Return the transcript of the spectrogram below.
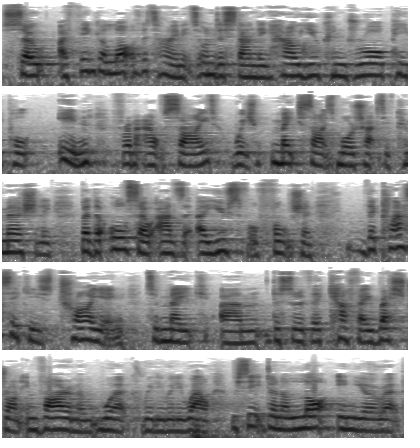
so I think a lot of the time it's understanding how you can draw people in from outside, which makes sites more attractive commercially, but that also adds a useful function. The classic is trying to make um, the sort of the cafe restaurant environment work really, really well. We see it done a lot in Europe.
